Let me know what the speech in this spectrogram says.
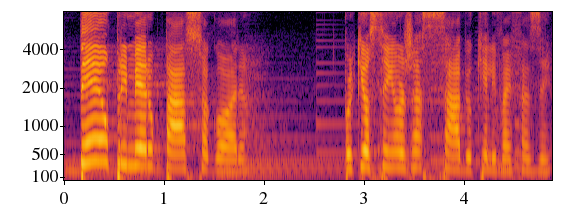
Dê o primeiro passo agora, porque o Senhor já sabe o que Ele vai fazer.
